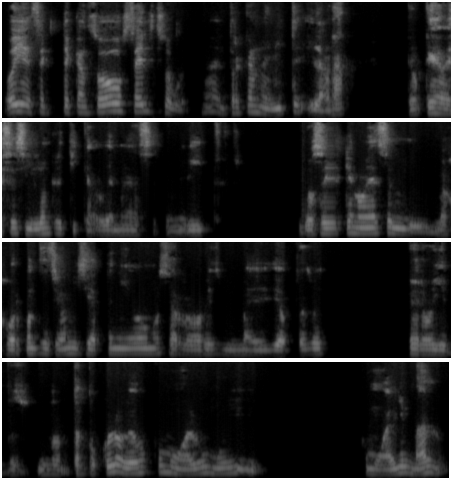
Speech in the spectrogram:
Oye, se te cansó Celso, güey. Ah, entra Canerita y la verdad, creo que a veces sí lo han criticado de más, Canerita. Yo sé que no es el mejor contención y sí ha tenido unos errores medio idiotas, güey. Pero oye, pues no, tampoco lo veo como algo muy, como alguien malo.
